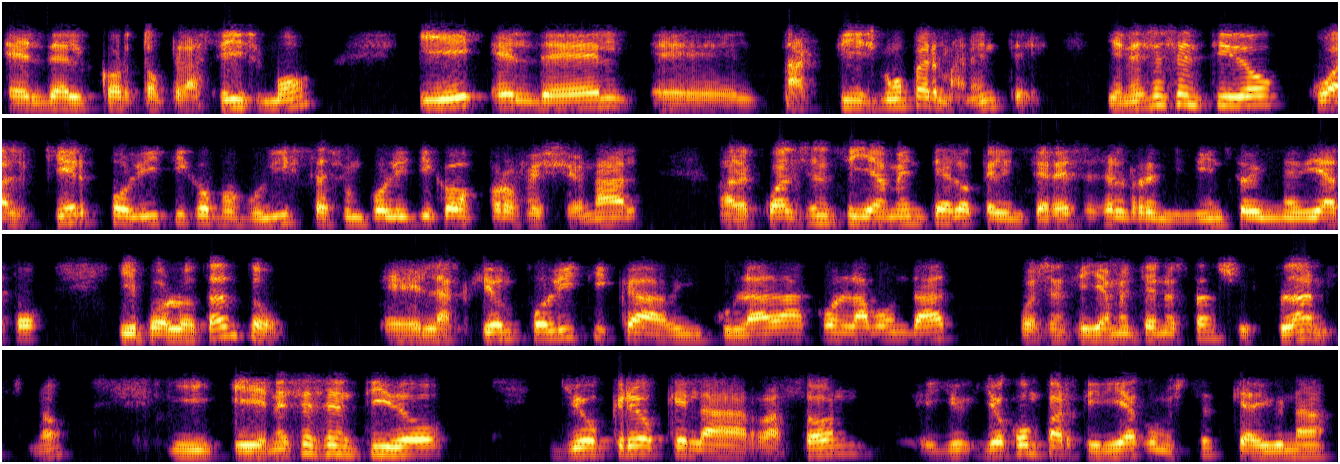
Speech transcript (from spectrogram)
el del cortoplacismo y el del eh, tactismo permanente. Y en ese sentido, cualquier político populista es un político profesional al cual sencillamente lo que le interesa es el rendimiento inmediato y por lo tanto eh, la acción política vinculada con la bondad pues sencillamente no está en sus planes, ¿no? Y, y en ese sentido yo creo que la razón, yo, yo compartiría con usted que hay una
